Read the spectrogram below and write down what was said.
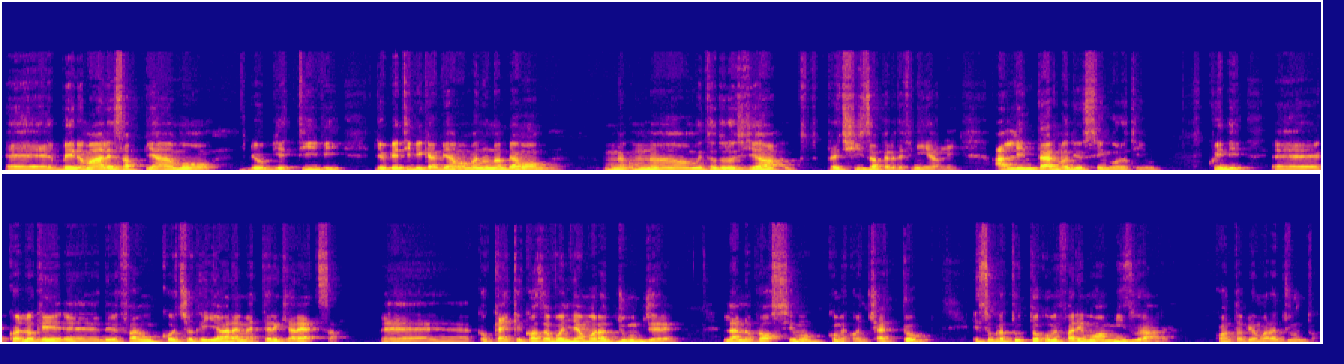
Eh, bene o male sappiamo gli obiettivi, gli obiettivi che abbiamo, ma non abbiamo una, una, metodologia precisa per definirli all'interno di un singolo team. Quindi eh, quello che eh, deve fare un coach OKR è mettere chiarezza. Eh, ok, che cosa vogliamo raggiungere l'anno prossimo come concetto e soprattutto come faremo a misurare quanto abbiamo raggiunto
